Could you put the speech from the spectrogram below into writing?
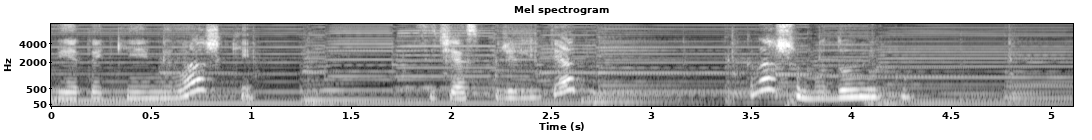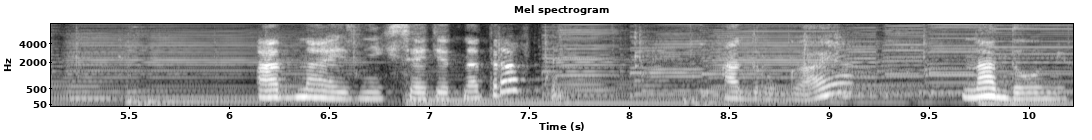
Две такие милашки сейчас прилетят к нашему домику. Одна из них сядет на травку, а другая на домик.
